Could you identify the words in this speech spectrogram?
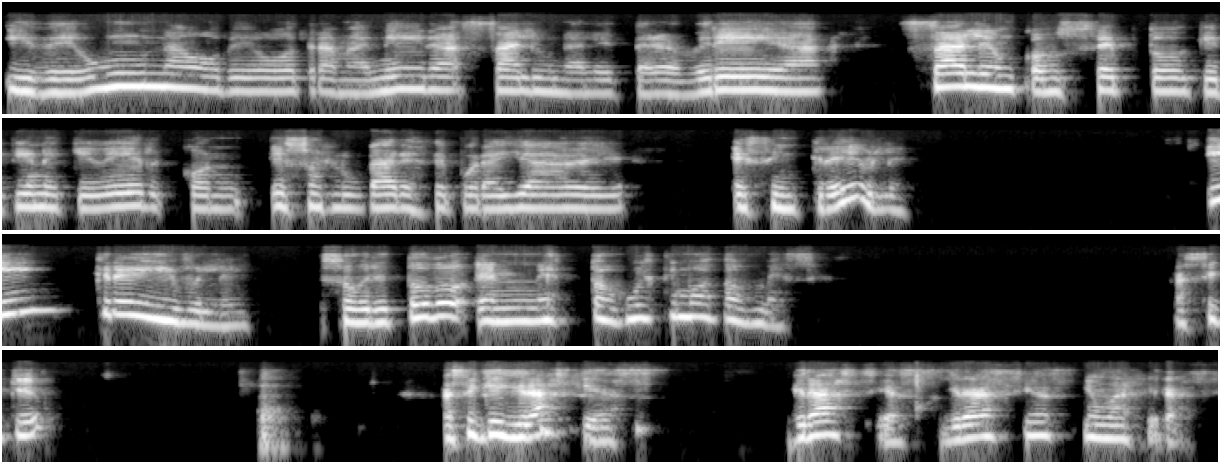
y de una o de otra manera sale una letra hebrea, sale un concepto que tiene que ver con esos lugares de por allá, de, es increíble. Increíble, sobre todo en estos últimos dos meses. Así que, así que gracias, gracias, gracias y más gracias.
